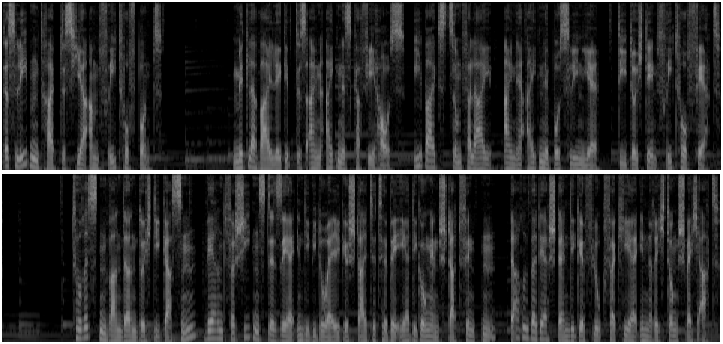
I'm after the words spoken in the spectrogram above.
Das Leben treibt es hier am Friedhof bunt. Mittlerweile gibt es ein eigenes Kaffeehaus, E-Bikes zum Verleih, eine eigene Buslinie, die durch den Friedhof fährt. Touristen wandern durch die Gassen, während verschiedenste sehr individuell gestaltete Beerdigungen stattfinden, darüber der ständige Flugverkehr in Richtung Schwechat.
